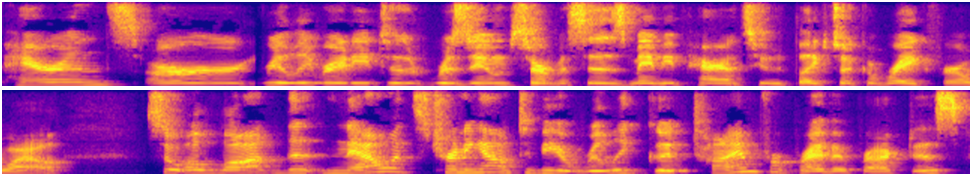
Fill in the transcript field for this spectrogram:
parents are really ready to resume services maybe parents who like took a break for a while. So a lot that now it's turning out to be a really good time for private practice.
